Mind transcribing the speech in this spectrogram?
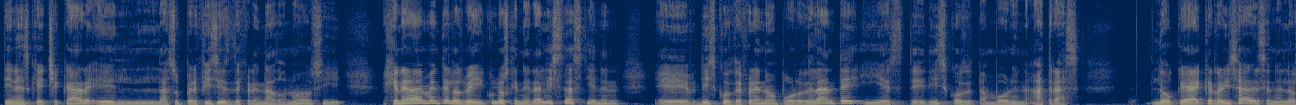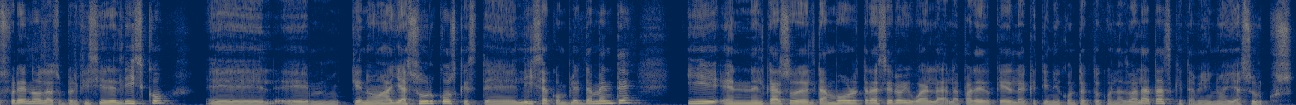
tienes que checar las superficies de frenado, ¿no? Si generalmente los vehículos generalistas tienen eh, discos de freno por delante y este, discos de tambor en, atrás. Lo que hay que revisar es en los frenos la superficie del disco, em, que no haya surcos, que esté lisa completamente. Y en el caso del tambor trasero, igual la, la pared que es la que tiene contacto con las balatas, que también no haya surcos.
